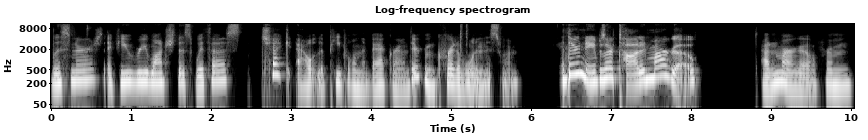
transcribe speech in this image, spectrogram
Listeners, if you rewatch this with us, check out the people in the background. They're incredible in this one. And their names are Todd and Margot. Todd and Margot from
